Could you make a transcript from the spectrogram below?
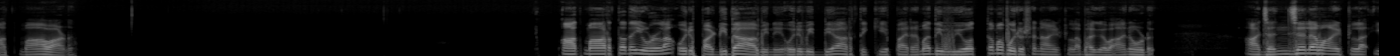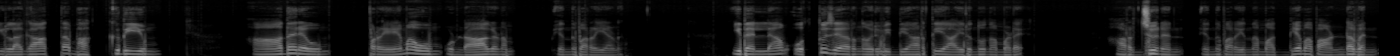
ആത്മാവാണ്. ആത്മാർത്ഥതയുള്ള ഒരു പഠിതാവിന് ഒരു വിദ്യാർത്ഥിക്ക് പരമദിവ്യോത്തമ പുരുഷനായിട്ടുള്ള ഭഗവാനോട് അചഞ്ചലമായിട്ടുള്ള ഇളകാത്ത ഭക്തിയും ആദരവും പ്രേമവും ഉണ്ടാകണം എന്ന് പറയാണ്. ഇതെല്ലാം ഒത്തുചേർന്ന ഒരു വിദ്യാർത്ഥിയായിരുന്നു നമ്മുടെ അർജുനൻ എന്ന് പറയുന്ന മധ്യമ പാണ്ഡവൻ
